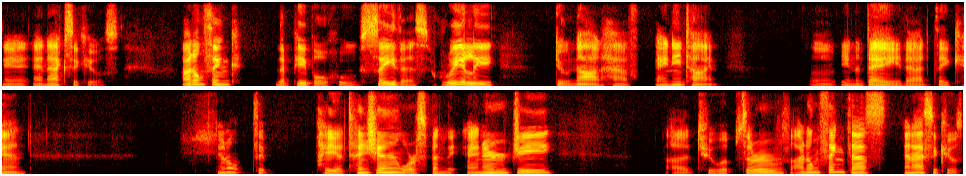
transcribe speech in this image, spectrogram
an excuse. I don't think the people who say this really do not have any time uh, in a day that they can, you know, they pay attention or spend the energy uh, to observe. I don't think that's an excuse.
